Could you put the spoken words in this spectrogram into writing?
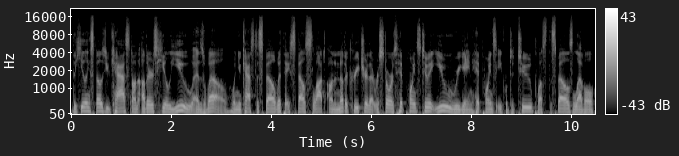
The healing spells you cast on others heal you as well. When you cast a spell with a spell slot on another creature that restores hit points to it you regain hit points equal to 2 plus the spell's level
